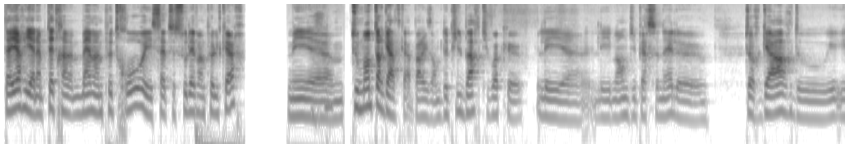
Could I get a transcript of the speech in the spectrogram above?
D'ailleurs, il y en a peut-être même un peu trop et ça te soulève un peu le cœur. Mais euh, tout le monde te regarde, par exemple. Depuis le bar, tu vois que les, euh, les membres du personnel euh, te regardent ou, et,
